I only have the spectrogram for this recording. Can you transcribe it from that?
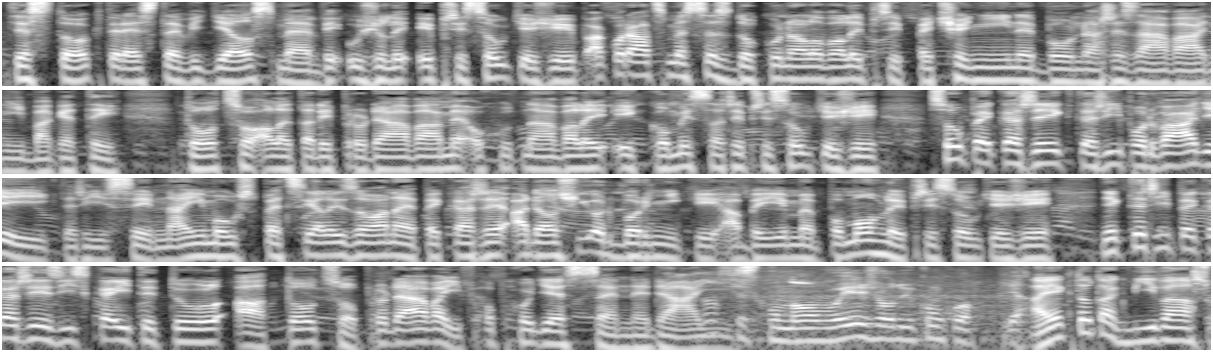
Těsto, které jste viděl, jsme využili i při soutěži, akorát jsme se zdokonalovali při pečení nebo nařezávání bagety. To, co ale tady prodáváme, ochutnávali i komisaři při soutěži. Jsou pekaři, kteří podvádějí, kteří si najmou specializované pekaře a další odborníky, aby jim pomohli při soutěži. Někteří pekaři získají titul a to, co prodávají v obchodě, se nedá jíst. A jak to tak bývá, s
